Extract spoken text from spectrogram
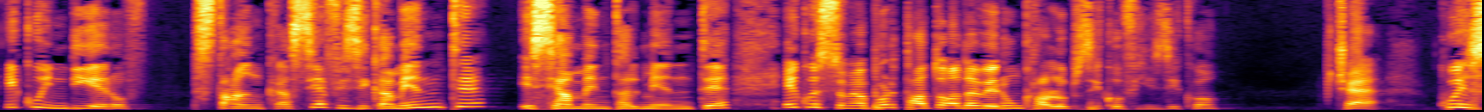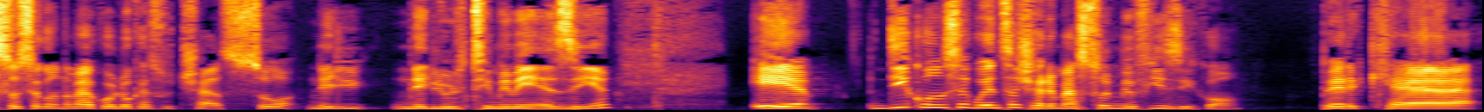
e quindi ero stanca sia fisicamente e sia mentalmente e questo mi ha portato ad avere un crollo psicofisico. Cioè, questo secondo me è quello che è successo negli, negli ultimi mesi e di conseguenza ci è rimesso il mio fisico perché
